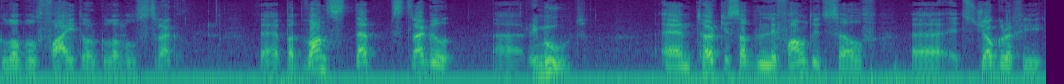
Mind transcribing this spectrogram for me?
global fight or global struggle. Uh, but once that struggle uh, removed, and Turkey suddenly found itself, uh, its geography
